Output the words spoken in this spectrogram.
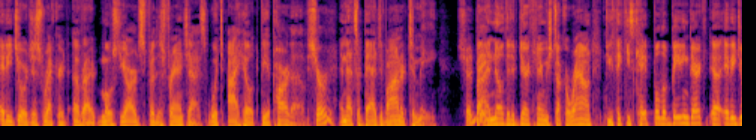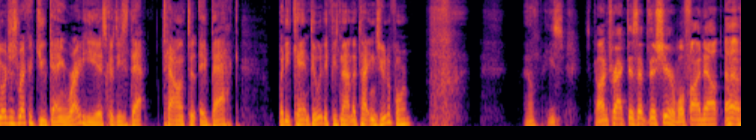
Eddie George's record of Right. most yards for this franchise, which I helped be a part of. Sure. And that's a badge of honor to me. Should But be. I know that if Derrick Henry stuck around, do you think he's capable of beating Derrick, uh, Eddie George's record? You dang right he is because he's that talented a back. But he can't do it if he's not in the Titans uniform. Well, he's contract is up this year. We'll find out uh,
